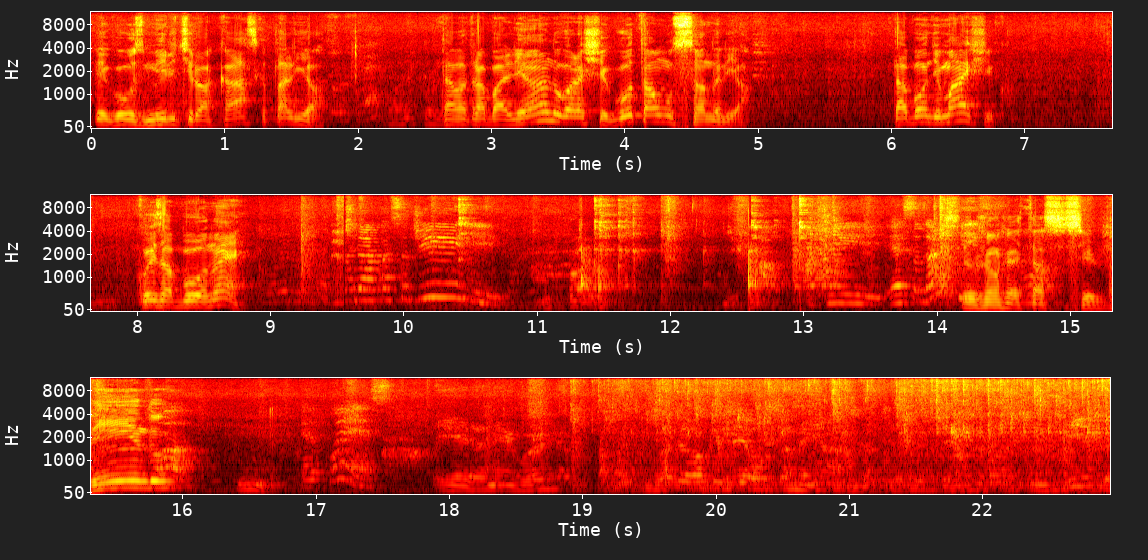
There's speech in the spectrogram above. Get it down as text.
pegou os milho e tirou a casca, tá ali, ó. Tava trabalhando, agora chegou, tá almoçando ali, ó. Tá bom demais, Chico? Coisa boa, não é? Vou com essa de. De pau. De. Essa daqui. Seu João já está se servindo. Ó, era com essa. Era, né? Agora já. Agora eu vou fazer outra também. Vida.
